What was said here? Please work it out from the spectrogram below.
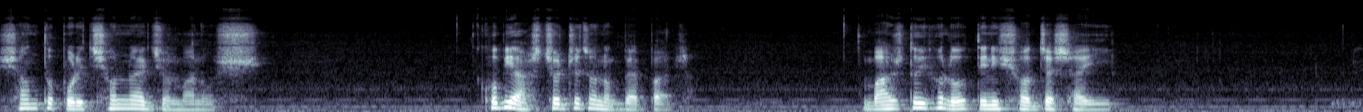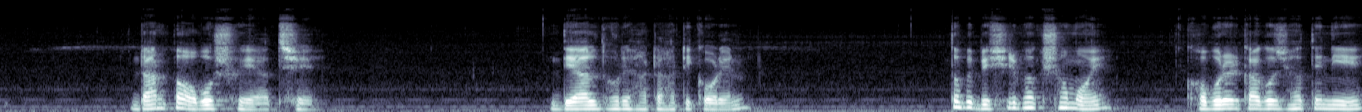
শান্ত পরিচ্ছন্ন একজন মানুষ। খুবই আশ্চর্যজনক ব্যাপার। মাস দুই হলো তিনি শয্যাশায়ী। ডান পা অবশ হয়ে আছে। দেয়াল ধরে হাঁটাহাঁটি করেন। তবে বেশিরভাগ সময় খবরের কাগজ হাতে নিয়ে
